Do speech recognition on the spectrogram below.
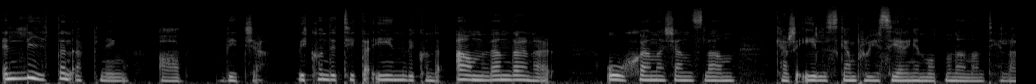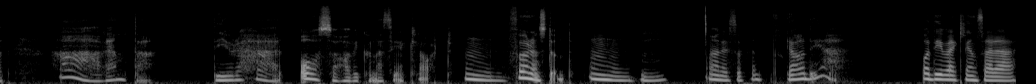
en liten öppning av vidja. Vi kunde titta in, vi kunde använda den här osköna känslan, kanske ilskan, projiceringen mot någon annan till att ah, vänta, det är ju det här. Och så har vi kunnat se klart. Mm. För en stund. Mm. Mm. Ja, det är så fint. Ja, det är det. Och det är verkligen så här,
